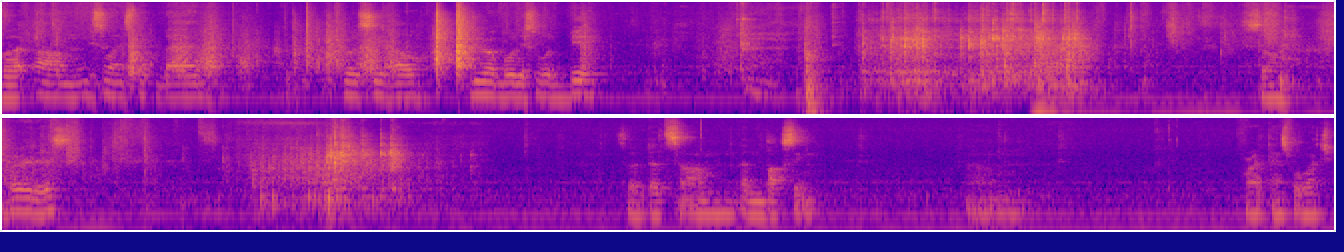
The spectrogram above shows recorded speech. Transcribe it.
But um, this one is not bad. We'll see how durable this would be. So there it is. So that's um unboxing. Um, all right, thanks for watching.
